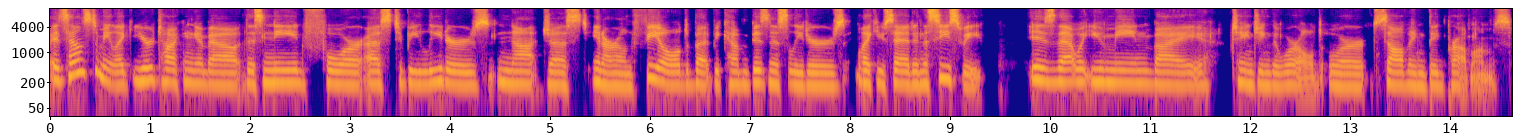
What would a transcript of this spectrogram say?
It sounds to me like you're talking about this need for us to be leaders, not just in our own field, but become business leaders, like you said, in the C suite. Is that what you mean by changing the world or solving big problems?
